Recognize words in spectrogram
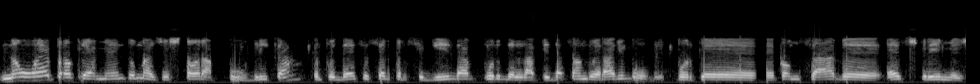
não é propriamente uma gestora pública que pudesse ser perseguida por dilapidação do erário público, porque, como sabe, esses crimes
